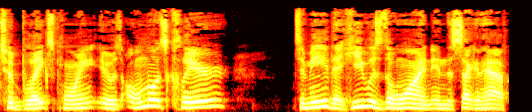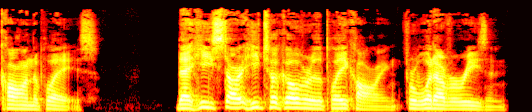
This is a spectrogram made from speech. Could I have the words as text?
to Blake's point, it was almost clear to me that he was the one in the second half calling the plays. That he start he took over the play calling for whatever reason.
